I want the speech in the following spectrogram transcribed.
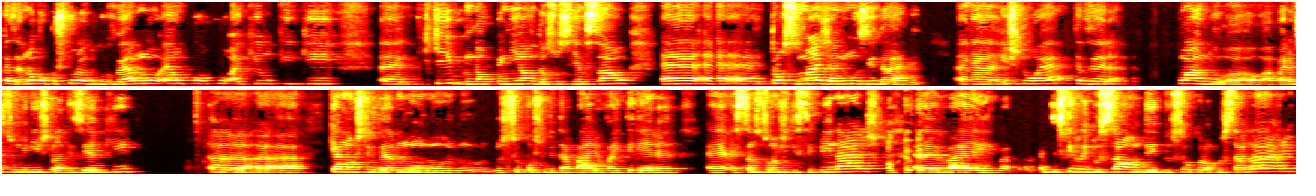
quer dizer, a nova postura do governo é um pouco aquilo que, que uh, que, na opinião da associação, trouxe mais animosidade. Uh, isto é, quer dizer, quando uh, aparece o ministro a dizer que uh, uh, quem não estiver no, no, no, seu posto de trabalho vai ter uh, sanções disciplinares, uh, vai, vai, existir redução de, do seu próprio salário,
